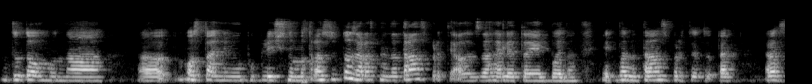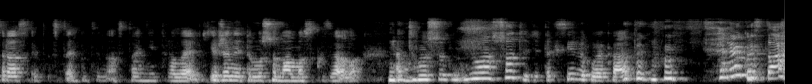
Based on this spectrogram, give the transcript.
додому на останньому публічному транспорті. Ну, зараз не на транспорті, але взагалі то якби на якби на транспорті, то так раз-раз встигнути на останній тролейбус. І вже не тому, що мама сказала, а тому, що ну а що тоді таксі викликати? Якось так.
